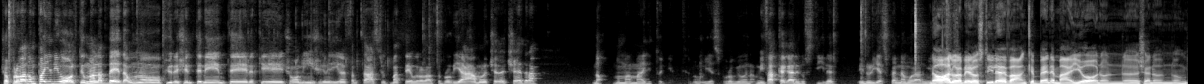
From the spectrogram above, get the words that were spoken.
Ci ho provato un paio di volte, uno alla beta, uno più recentemente perché ho amici che mi dicono è fantastico, Matteo tra l'altro, proviamolo, eccetera, eccetera. No, non mi ha mai detto niente, non riesco proprio a... Mi fa cagare lo stile e non riesco a innamorarmi. No, allora, a me lo stile va anche bene, ma io non, cioè, non, non-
